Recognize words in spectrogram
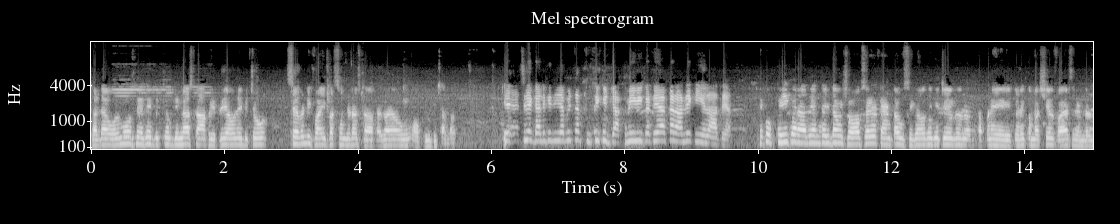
ਸਾਡਾ ਆਲਮੋਸਟ ਇਹਦੇ ਵਿੱਚੋਂ ਜਿੰਨਾ ਸਟਾਫ ਇੱਥੇ ਆ ਉਹਦੇ ਵਿੱਚੋਂ 75% ਜਿਹੜਾ ਸਟਾਫ ਹੈਗਾ ਉਹ ਆਫ ਡਿਊਟੀ ਚੱਲਦਾ। ਤੇ ਲਈ ਗੱਲ ਕੀਤੀ ਜਾਵੇ ਤਾਂ ਤੁਸੀਂ ਕੋਈ ਜ਼ਖਮੀ ਵੀ ਕੱਢਿਆ ਘਰਾਂ ਦੇ ਕੀ ਹਾਲਾਤ ਆ? ਦੇਖੋ ਕਈ ਘਰਾਂ ਦੇ ਅੰਦਰ ਜਿੱਦਾਂ ਸ਼ਾਪਸ ਹੈ ਟੈਂਟ ਹਾਊਸ ਸੀਗਾ ਉਹਦੇ ਵਿੱਚ ਆਪਣੇ ਜਿਹੜੇ ਕਮਰਸ਼ੀਅਲ ਫਾਇਰ ਸਿਲੰਡਰ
